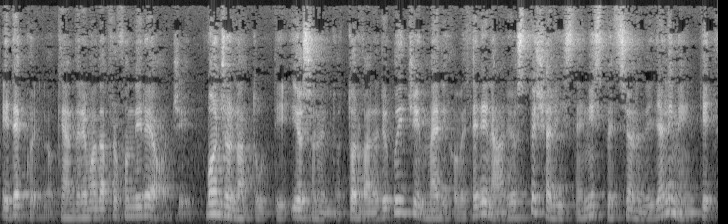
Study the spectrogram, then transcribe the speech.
ed è quello che andremo ad approfondire oggi. Buongiorno a tutti, io sono il dottor Valerio Guigi, medico veterinario specialista in ispezione degli alimenti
